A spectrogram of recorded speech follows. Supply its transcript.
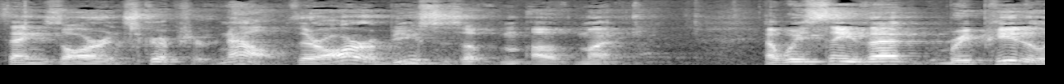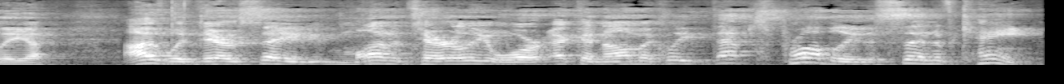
things are in Scripture. Now, there are abuses of, of money. And we see that repeatedly. I would dare say, monetarily or economically, that's probably the sin of Cain.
